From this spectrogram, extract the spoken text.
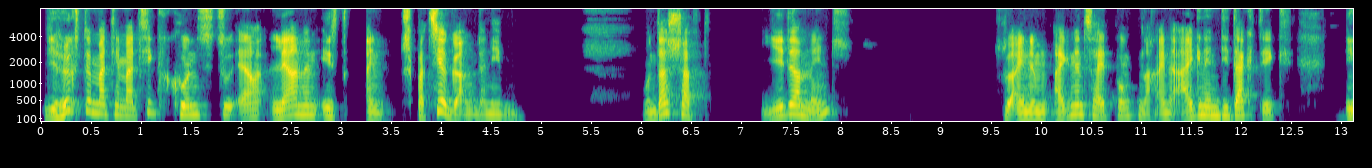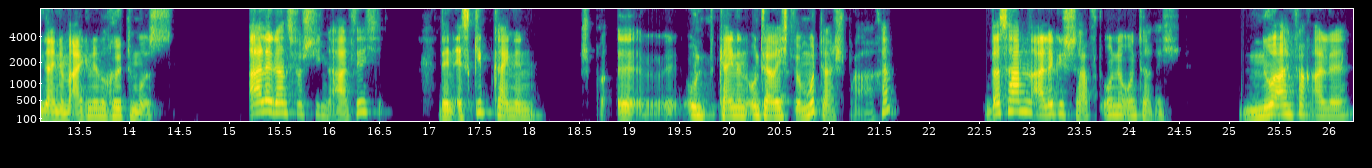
Die höchste Mathematikkunst zu erlernen ist ein Spaziergang daneben. Und das schafft jeder Mensch zu einem eigenen Zeitpunkt, nach einer eigenen Didaktik, in einem eigenen Rhythmus. Alle ganz verschiedenartig, denn es gibt keinen, äh, und keinen Unterricht für Muttersprache. Das haben alle geschafft ohne Unterricht. Nur einfach alle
